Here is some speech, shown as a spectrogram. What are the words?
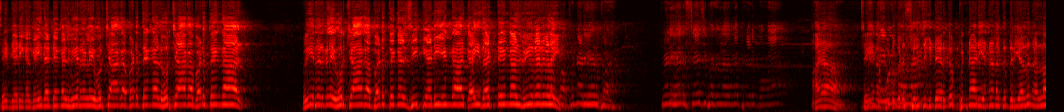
சீட்டடிங்கள் கைதட்டுங்கள். வீரர்களை உற்சாகப்படுத்துங்கள். உற்சாகப்படுத்துங்கள். வீரர்களை உற்சாகப்படுத்துங்கள். சீட்டி அடியுங்கள். கை தட்டுங்கள் வீரர்களை பின்னாடி ஏறுப்பா பின்னாடி ஏறு ஸ்டேஜ் பக்கத்தில் இருங்க. பின்னாடி போங்க. ஆயா செயினை போட்டுக்கிட்டு சிரிச்சுக்கிட்டே இருக்க பின்னாடி என்ன நடக்கும் தெரியாது? நல்லா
